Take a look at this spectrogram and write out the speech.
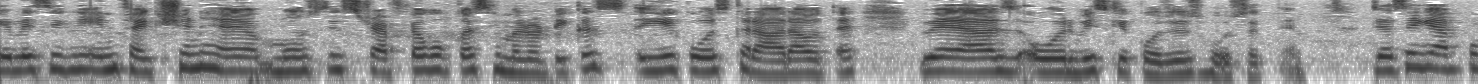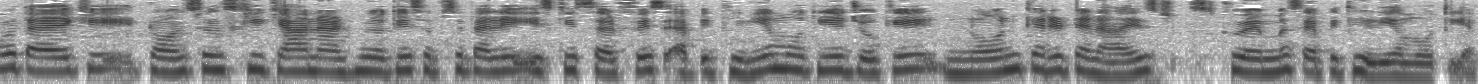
ये बेसिकली इन्फेक्शन है मोस्टली स्ट्रेप्टोकोकस हिमोलोटिकस ये कोज करा रहा होता है वे एज और भी इसके कोजेज़ हो सकते हैं। जैसे कि आपको बताया कि टॉन्सिल्स की क्या एनाटमी होती है, सबसे पहले इसकी सरफेस एपिथीलियम होती है, जो कि नॉन कैरेटेनाइज स्क्वेमस एपिथीलियम होती है।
